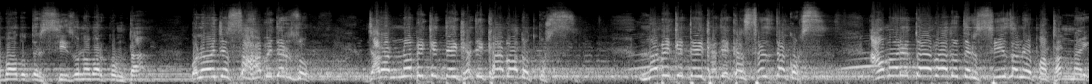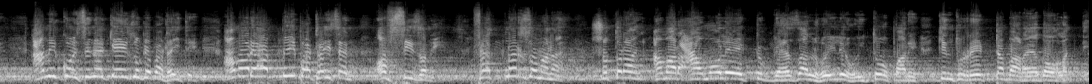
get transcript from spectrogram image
এবাদতের সিজন আবার কোনটা? বলে ওই যে সাহাবিদের যুগ, যারা নবীকে দেখে দেখে আবাদত করছে। নবীকে দেখে দেখে চেষ্টা করছে। আমারে তো আবাদতের সিজনে পাঠান নাই। আমি কইছি না কে যুগে পাঠাইতে। আমার আপনি পাঠাইছেন অফ সিজনে ফেতনার জমানায়। সুতরাং আমার আমলে একটু ভেজাল হইলে হইতেও পারে, কিন্তু রেটটা বাড়াইয়া দেওয়া লাগবে।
